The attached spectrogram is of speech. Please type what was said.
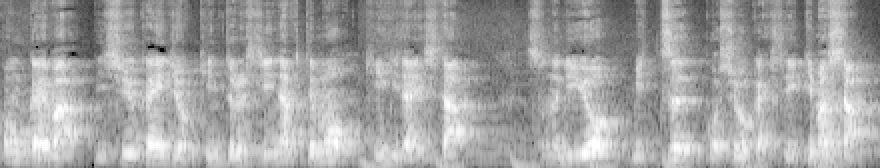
今回は2週間以上筋トレしていなくても筋肥大したその理由を3つご紹介していきました。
